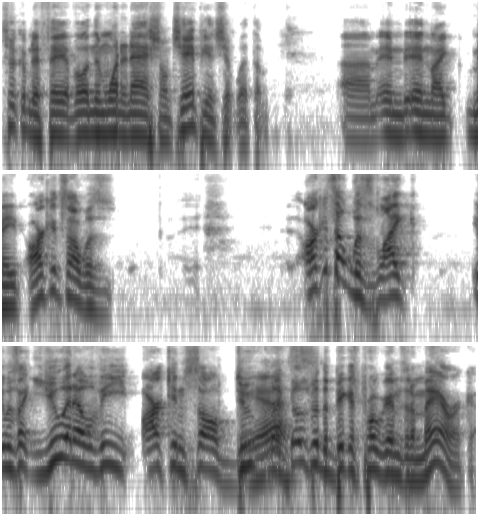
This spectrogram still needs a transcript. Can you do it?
Took them to Fayetteville and then won a national championship with them. Um, and and like made Arkansas was Arkansas was like it was like UNLV, Arkansas, Duke. Like those were the biggest programs in America.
